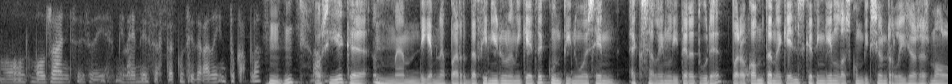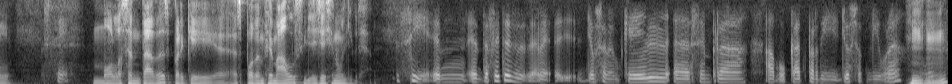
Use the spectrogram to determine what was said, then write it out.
molts, molts anys, és a dir, mil·lennis, estat considerada intocable. Mm -hmm. O sigui que, mm, diguem-ne, per definir una miqueta, continua sent excel·lent literatura, però sí. compta amb aquells que tinguin les conviccions religioses molt, sí. molt assentades perquè es poden fer mal si llegeixen un llibre. Sí, de fet, és, eh, ja ho sabem, que ell eh, sempre ha abocat per dir jo sóc lliure, mm -hmm. eh?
